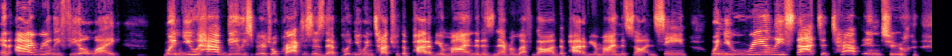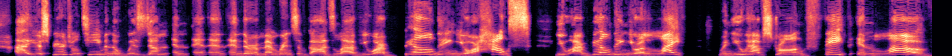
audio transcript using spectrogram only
And i really feel like when you have daily spiritual practices that put you in touch with the part of your mind that has never left God, the part of your mind that's not insane, when you really start to tap into uh, your spiritual team and the wisdom and, and, and, and the remembrance of God's love, you are building your house. You are building your life when you have strong faith in love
